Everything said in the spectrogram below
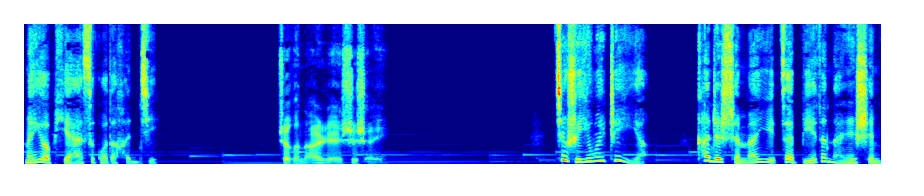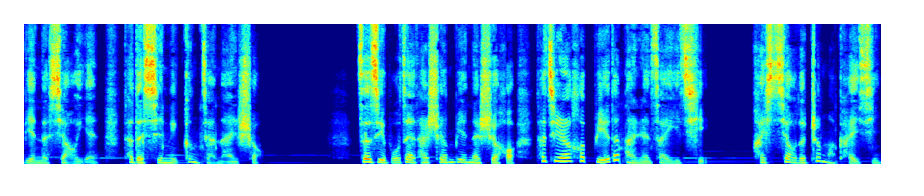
没有 P.S 过的痕迹。这个男人是谁？就是因为这样，看着沈曼玉在别的男人身边的笑颜，他的心里更加难受。自己不在他身边的时候，他竟然和别的男人在一起，还笑得这么开心。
